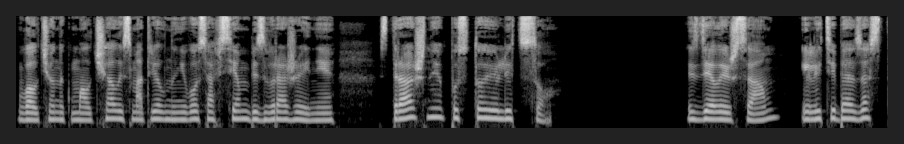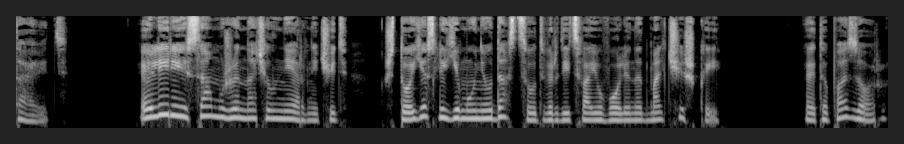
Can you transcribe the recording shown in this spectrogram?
Волчонок молчал и смотрел на него совсем без выражения. Страшное пустое лицо. «Сделаешь сам или тебя заставить?» Элирий сам уже начал нервничать. Что, если ему не удастся утвердить свою волю над мальчишкой? Это позор.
